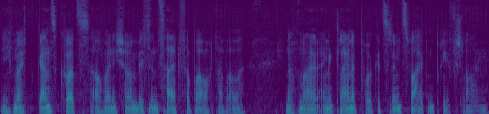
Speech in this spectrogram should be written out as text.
ich möchte ganz kurz, auch wenn ich schon ein bisschen Zeit verbraucht habe, aber nochmal eine kleine Brücke zu dem zweiten Brief schlagen.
